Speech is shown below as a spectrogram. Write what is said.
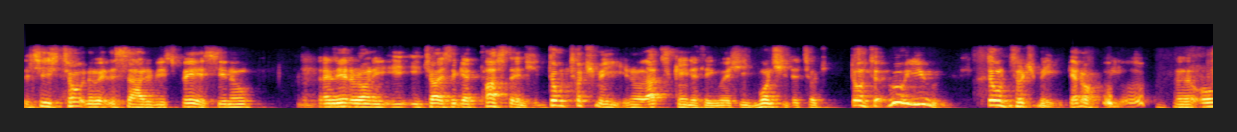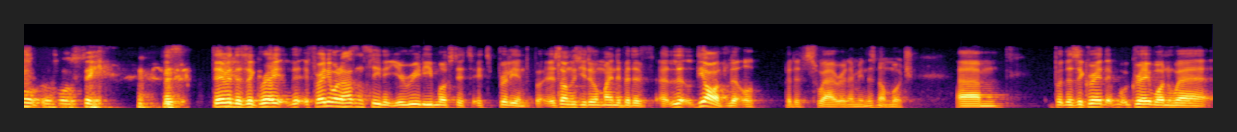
and she's talking about the side of his face, you know. Then later on, he, he, tries to get past her, and she don't touch me, you know. That's kind of thing where she wants you to touch. Don't. tou- Who are you? Don't touch me. Get off me. Uh, all the whole thing. David, there's a great. For anyone who hasn't seen it, you really must. It's it's brilliant. But as long as you don't mind a bit of a little, the odd little bit of swearing. I mean, there's not much. Um, but there's a great great one where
